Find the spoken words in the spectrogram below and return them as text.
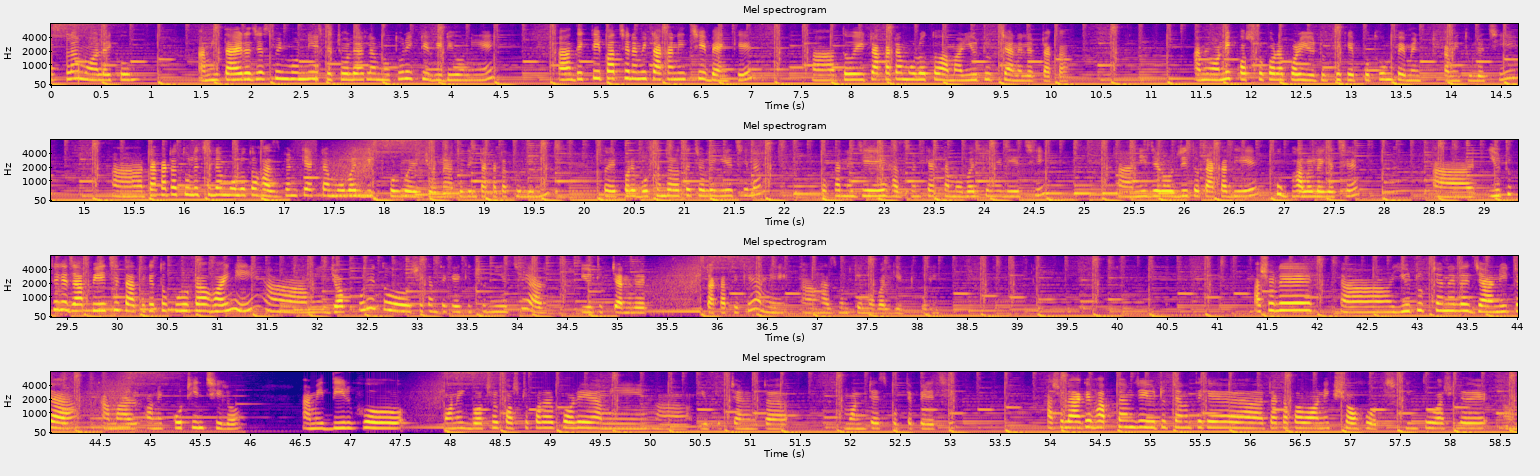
আসসালামু আলাইকুম। আমি তাইরা জেসমিন মুন্নি আজকে চলে আসলাম নতুন একটি ভিডিও নিয়ে। দেখতেই পাচ্ছেন আমি টাকা নিচ্ছি ব্যাংকে। তো এই টাকাটা মূলত আমার ইউটিউব চ্যানেলের টাকা। আমি অনেক কষ্ট করার পরে ইউটিউব থেকে প্রথম পেমেন্ট আমি তুলেছি। টাকাটা তুলেছিলাম মূলত হাজব্যান্ডকে একটা মোবাইল গিফট করব এর জন্য, এতদিন টাকাটা তুলিনি। তো এরপরে বসুন্ধরাতে চলে গিয়েছিলাম। ওখানে যে হাজব্যান্ডকে একটা মোবাইল কিনে দিয়েছি। নিজের অর্জিত টাকা দিয়ে খুব ভালো লেগেছে। ইউটিউব থেকে যা পেয়েছি তা থেকে তো পুরোটা হয়নি। আমি জব করি তো সেখান থেকে কিছু নিয়েছি আর ইউটিউব চ্যানেলের টাকা থেকে আমি হাজব্যান্ডকে মোবাইল গিফট করি। আসলে ইউটিউব চ্যানেলের জার্নিটা আমার অনেক কঠিন ছিল। আমি দীর্ঘ অনেক বছর কষ্ট করার পরে আমি ইউটিউব চ্যানেলটা মনিটাইজ করতে পেরেছি। আসলে আগে ভাবতাম যে ইউটিউব চ্যানেল থেকে টাকা পাওয়া অনেক সহজ, কিন্তু আসলে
